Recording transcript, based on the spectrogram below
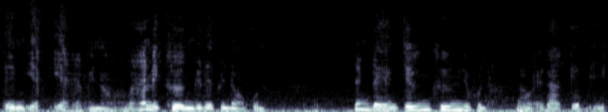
เต็มเอียดเอียดอะพี่น้องว่าท่านในเคืองอยู่ได้พี่น้องคุณยังแดงจึงคืงอยู่คุณน้องไอ้ดาเก็บอีก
